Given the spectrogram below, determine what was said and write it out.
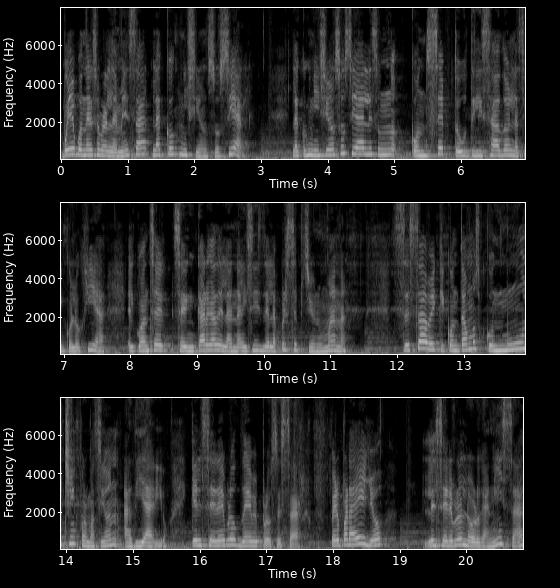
voy a poner sobre la mesa la cognición social. La cognición social es un concepto utilizado en la psicología, el cual se, se encarga del análisis de la percepción humana. Se sabe que contamos con mucha información a diario que el cerebro debe procesar, pero para ello el cerebro lo organiza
